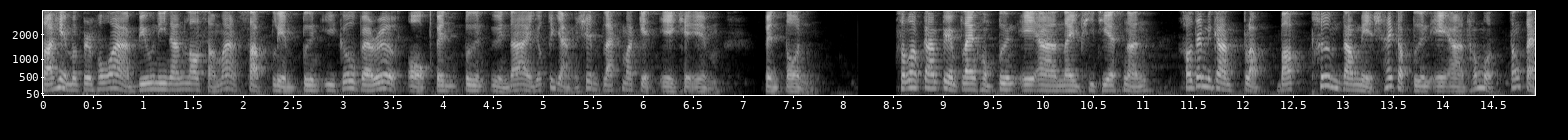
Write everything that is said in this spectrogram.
สาเหตุมันเป็นเพราะว่าบิลนี้นั้นเราสามารถสับเปลี่ยนปืน Eagle Barrier ออกเป็นปืนอื่นได้ยกตัวอย่างเช่น Black Market AKM เป็นต้นสำหรับการเปลี่ยนแปลงของปืน AR ใน PTS นั้น เขาได้มีการปรับบัฟเพิ่มดาเมจให้กับปืน AR ทั้งหมดตั้งแต่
